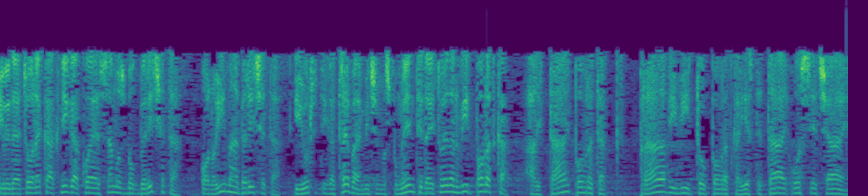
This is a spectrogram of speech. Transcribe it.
ili da je to neka knjiga koja je samo zbog beričeta. Ono ima beričeta i učiti ga treba mi ćemo spomenuti da je to jedan vid povratka ali taj povratak pravi vid tog povratka jeste taj osjećaj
